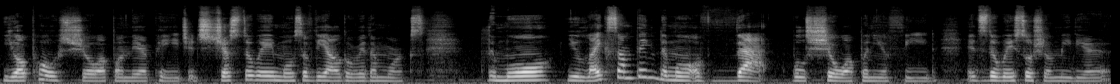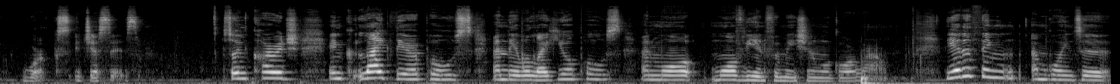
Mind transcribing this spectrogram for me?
your posts show up on their page. It's just the way most of the algorithm works. The more you like something, the more of that will show up on your feed. It's the way social media works. It just is. So encourage, and like their posts, and they will like your posts, and more more of the information will go around. The other thing I'm going to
